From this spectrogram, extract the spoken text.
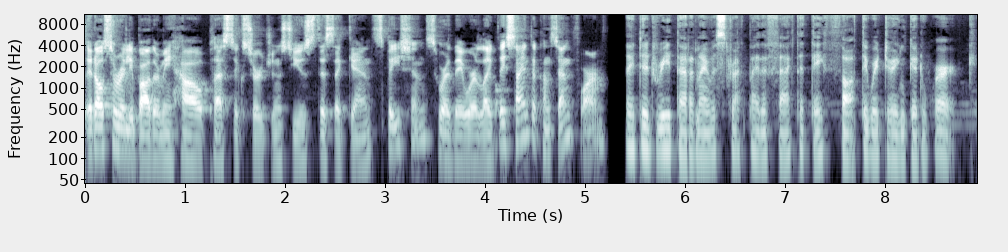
It also really bothered me how plastic surgeons used this against patients, where they were like, they signed the consent form. I did read that, and I was struck by the fact that they thought they were doing good work.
